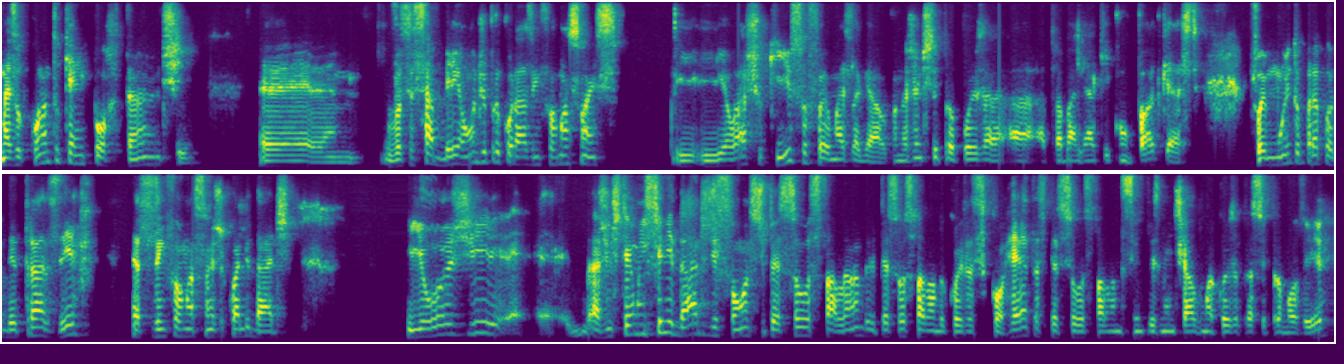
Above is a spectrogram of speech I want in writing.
Mas o quanto que é importante é, você saber onde procurar as informações. E, e, eu acho que isso foi o mais legal. Quando a gente se propôs a, a, a trabalhar aqui com o podcast, foi muito para poder trazer essas informações de qualidade. E hoje eh, a gente tem uma infinidade de fontes de pessoas falando, de pessoas falando coisas corretas, pessoas falando simplesmente alguma coisa para se promover.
